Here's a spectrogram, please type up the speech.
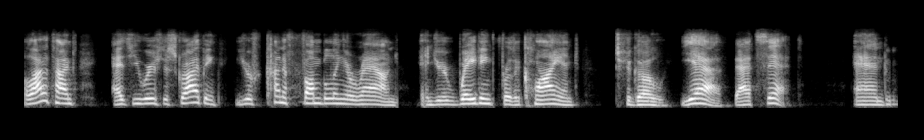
a lot of times as you were describing, you're kind of fumbling around and you're waiting for the client to go, yeah, that's it. And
